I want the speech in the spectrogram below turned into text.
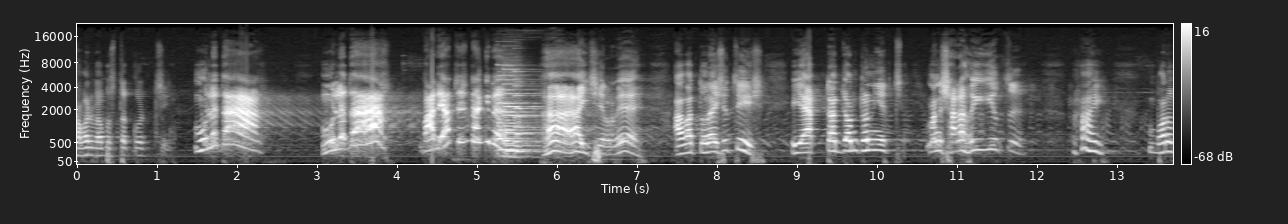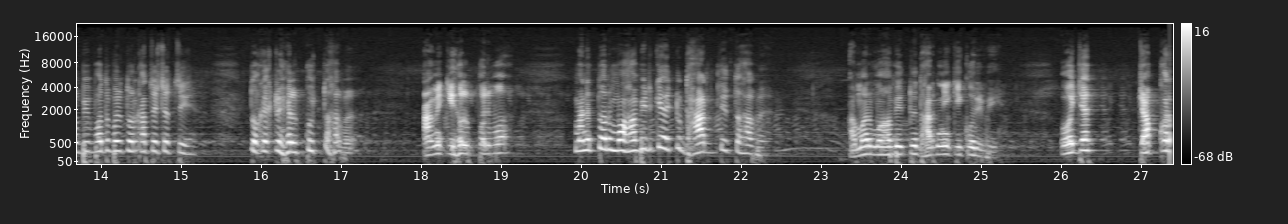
খাবার ব্যবস্থা করছি। মুলেদা মুলেদা, বাড়ি আছিস নাকি রে? হ্যাঁ আইছিল রে। আবার তোরা এসেছিস? এই একটা যন্ত্র নিয়ে মানে সারা হয়ে গিয়েছে। ভাই, বড় বিপদ পড়ে তোর কাছে এসেছি। তোকে একটু হেল্প করতে হবে। আমি কি হেল্প করব? মানে তোর মহাবীরকে একটু ধার দিতে হবে। আমার মহাবীরকে ধার নিয়ে কি করবি? ওই যে চক্কর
